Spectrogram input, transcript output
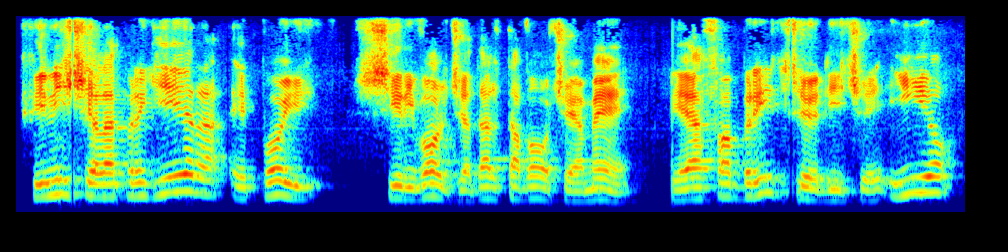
finisce la preghiera e poi si rivolge ad alta voce a me e a Fabrizio e dice io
